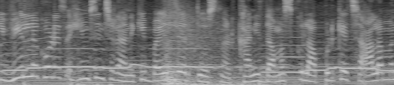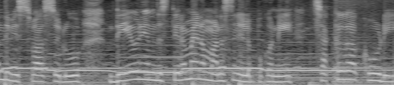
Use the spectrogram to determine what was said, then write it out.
ఈ వీళ్ళని కూడా హింసించడానికి బయలుదేరుతూ వస్తున్నాడు. కానీ దమస్కులు అప్పటికే చాలామంది విశ్వాసులు దేవుని ఎందు స్థిరమైన మనసు నిలుపుకొని చక్కగా కూడి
